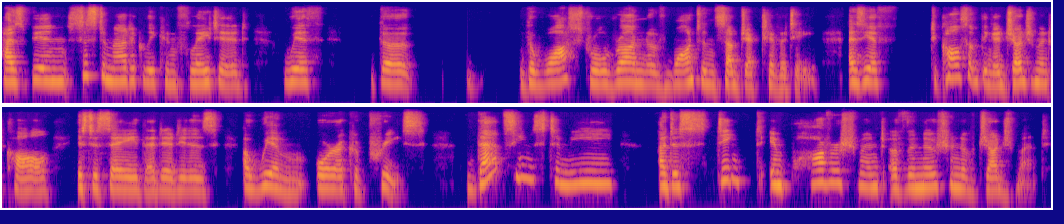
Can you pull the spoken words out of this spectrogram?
has been systematically conflated with the the wastrel run of wanton subjectivity, as if to call something a judgment call is to say that it is a whim or a caprice. That seems to me a distinct impoverishment of the notion of judgment.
